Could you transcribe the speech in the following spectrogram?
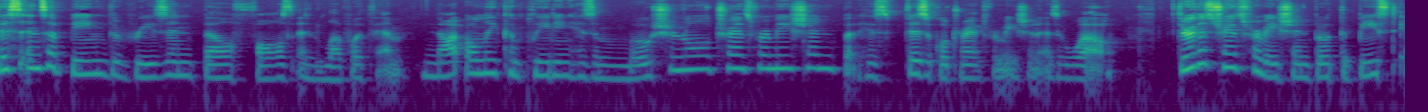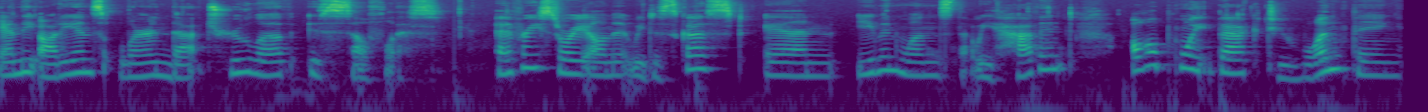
this ends up being the reason Belle falls in love with him, not only completing his emotional transformation, but his physical transformation as well. Through this transformation, both the beast and the audience learn that true love is selfless. Every story element we discussed, and even ones that we haven't, all point back to one thing.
